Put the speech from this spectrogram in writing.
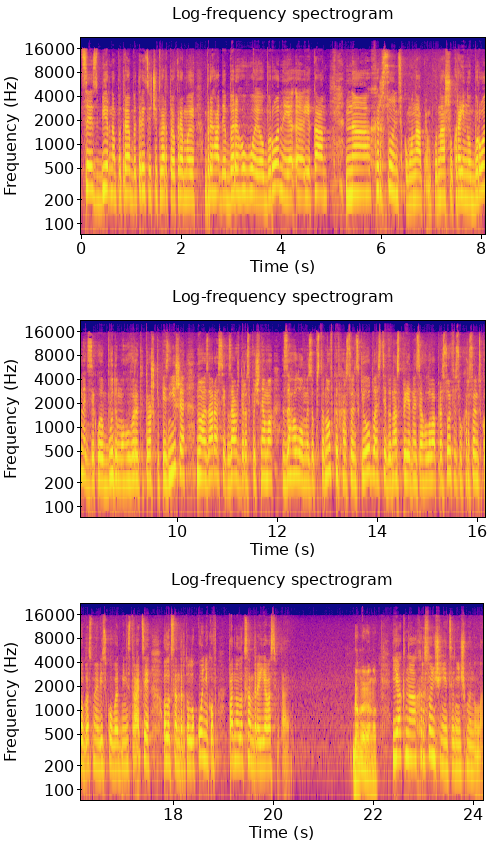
Це збір на потреби 34-ї окремої бригади берегової оборони, е, яка на Херсонському напрямку нашу країну оборонить, з якою будемо говорити трошки пізніше. Ну а зараз, як завжди, розпочнемо загалом із обстановки в Херсонській області. До нас приєднується голова пресофісу Херсонської обласної військової адміністрації Олександр Толоконіков. Пане Олександре, я вас вітаю. Добрий ранок. Як на Херсонщині ця ніч минула?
